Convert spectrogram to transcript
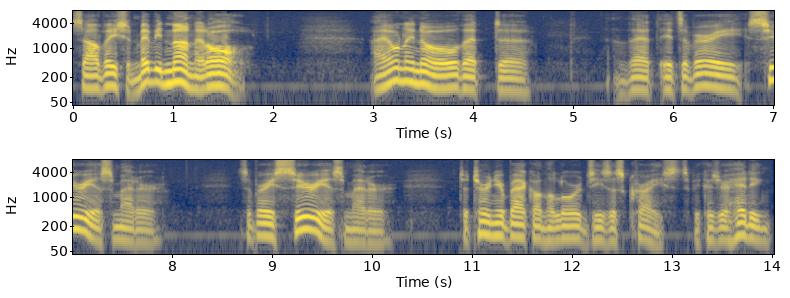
salvation. Maybe none at all. I only know that uh, that it's a very serious matter. It's a very serious matter to turn your back on the Lord Jesus Christ because you're heading,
